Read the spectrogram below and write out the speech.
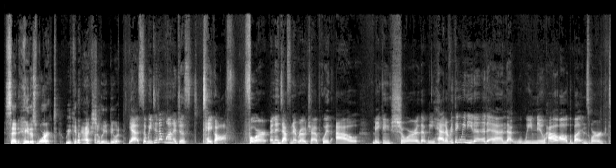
said, "Hey, this worked. We can actually do it." Yeah, so we didn't want to just take off for an indefinite road trip without making sure that we had everything we needed and that we knew how all the buttons worked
